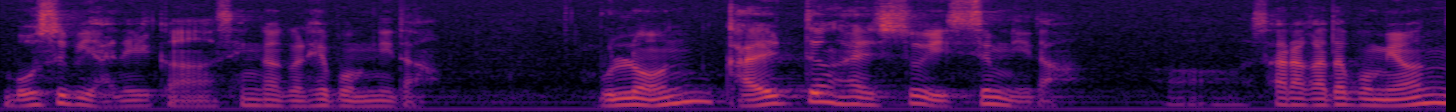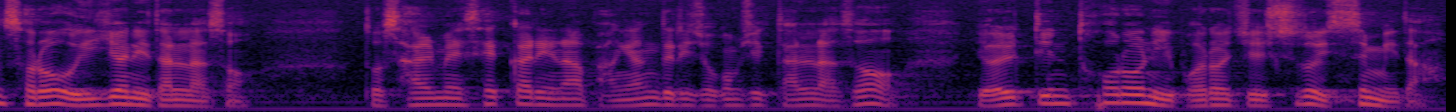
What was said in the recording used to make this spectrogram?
모습이 아닐까 생각을 해봅니다. 물론 갈등할 수 있습니다. 어, 살아가다 보면 서로 의견이 달라서 또 삶의 색깔이나 방향들이 조금씩 달라서 열띤 토론이 벌어질 수도 있습니다.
